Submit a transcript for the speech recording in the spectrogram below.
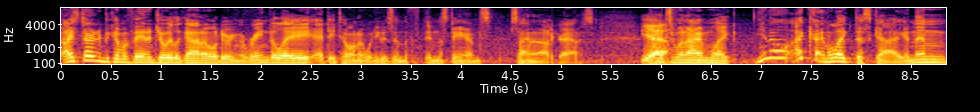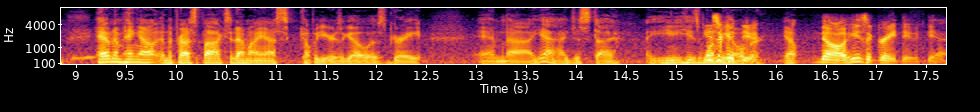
I started to become a fan of Joey Logano during the rain delay at Daytona when he was in the in the stands signing autographs. Yeah, That's when I'm like, you know, I kind of like this guy. And then having him hang out in the press box at MIS a couple years ago was great. And uh, yeah, I just uh, he, he's won He's a me good over. dude. Yep. No, he's a great dude. Yeah,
